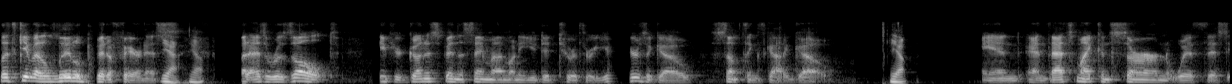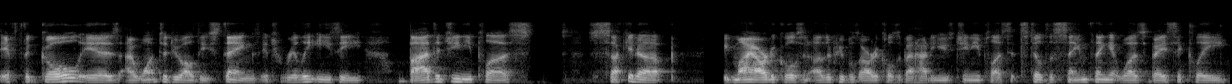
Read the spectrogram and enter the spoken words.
let's give it a little bit of fairness. Yeah. Yeah. But as a result, if you're going to spend the same amount of money you did two or three years ago, something's got to go. Yep. And and that's my concern with this. If the goal is I want to do all these things, it's really easy. Buy the Genie Plus, suck it up, read my articles and other people's articles about how to use Genie Plus. It's still the same thing it was basically.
